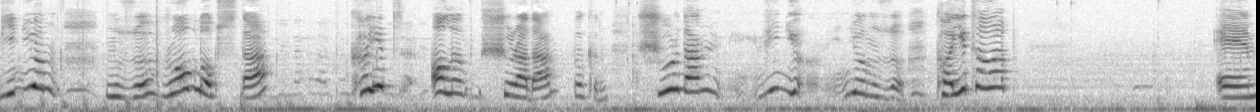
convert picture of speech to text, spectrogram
Videonuzu Roblox'ta kayıt alıp şuradan bakın şuradan video videonuzu kayıt alıp e,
